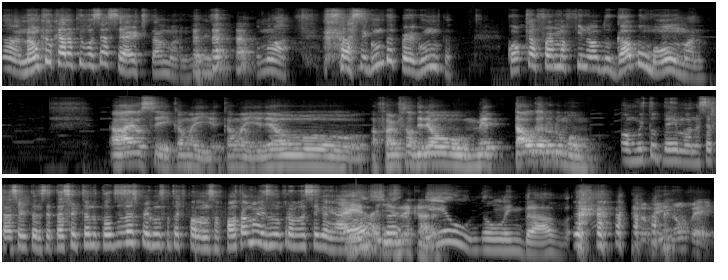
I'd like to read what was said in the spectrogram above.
Não, não que eu quero que você acerte, tá, mano? Mas, vamos lá. A segunda pergunta, qual que é a forma final do Gabumon, mano? Ah, eu sei, calma aí, calma aí. Ele é o... A forma final dele é o Metal Garurumon. Oh, muito bem, mano. Você tá acertando. Você tá acertando todas as perguntas que eu tô te falando. Só falta mais uma pra você ganhar. É, Essa né, cara? eu não lembrava. Também não, velho.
